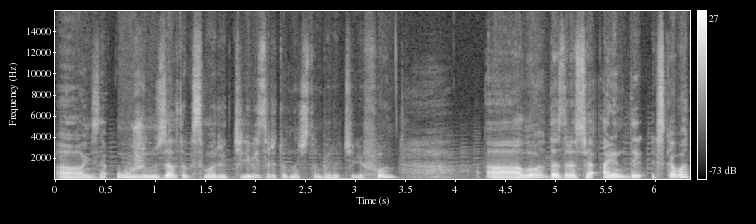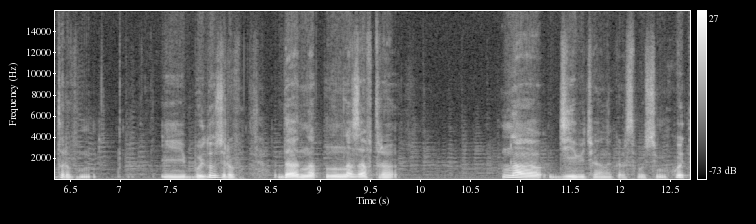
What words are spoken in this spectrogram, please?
а, не знаю, ужин, завтрак, смотрит телевизор, и тут, значит, он берет телефон. А, алло, да, здравствуйте, аренда экскаваторов и бульдозеров, да, на, на завтра на 9, она как раз в 8 уходит.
